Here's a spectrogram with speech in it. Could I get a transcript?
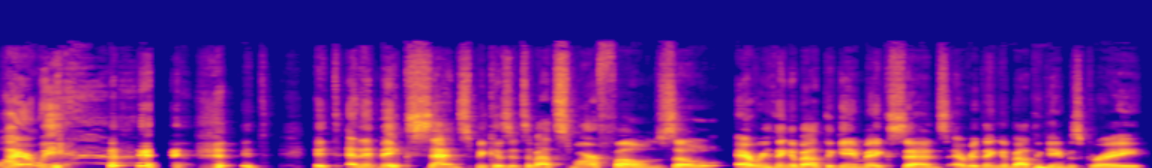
why are we it, it and it makes sense because it's about smartphones so everything about the game makes sense everything about the game is great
